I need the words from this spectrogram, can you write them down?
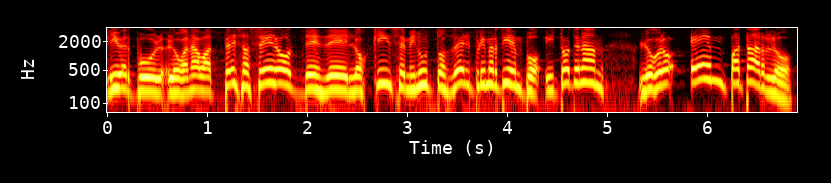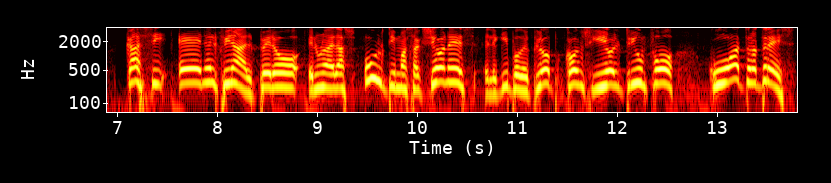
Liverpool lo ganaba 3 a 0 desde los 15 minutos del primer tiempo y Tottenham logró empatarlo casi en el final, pero en una de las últimas acciones el equipo de Klopp consiguió el triunfo 4 a 3.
